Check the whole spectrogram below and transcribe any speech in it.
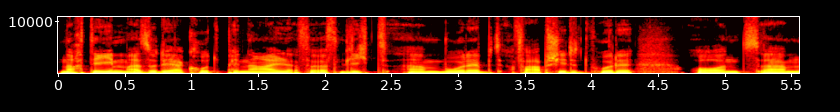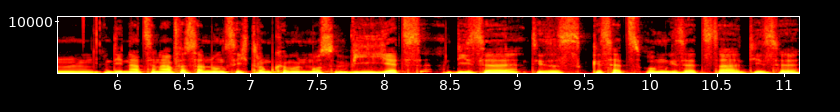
nachdem also der Code Penal veröffentlicht ähm, wurde, verabschiedet wurde und ähm, die Nationalversammlung sich darum kümmern muss, wie jetzt diese, dieses Gesetz umgesetzt, äh, diese,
